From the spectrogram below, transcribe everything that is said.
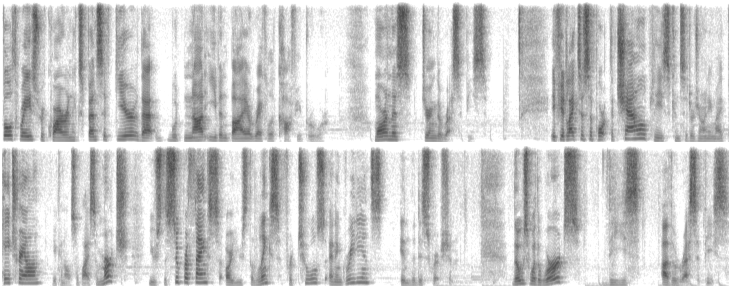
Both ways require an expensive gear that would not even buy a regular coffee brewer. More on this during the recipes. If you'd like to support the channel, please consider joining my Patreon. You can also buy some merch, use the super thanks, or use the links for tools and ingredients in the description. Those were the words, these are the recipes.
